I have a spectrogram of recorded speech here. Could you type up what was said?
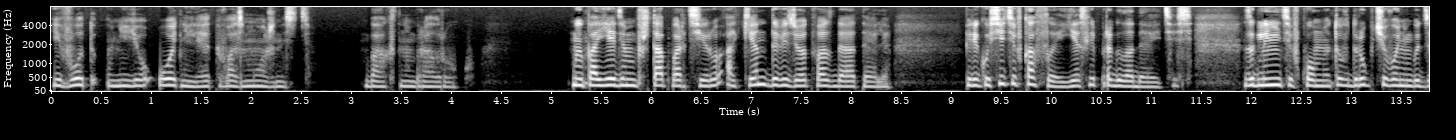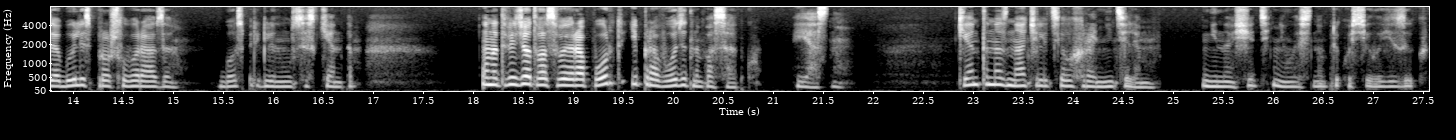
И вот у нее отняли эту возможность. Бахтон убрал руку. «Мы поедем в штаб-квартиру, а Кент довезет вас до отеля. Перекусите в кафе, если проголодаетесь. Загляните в комнату, вдруг чего-нибудь забыли с прошлого раза». Босс приглянулся с Кентом. Он отвезет вас в аэропорт и проводит на посадку. Ясно. Кента назначили телохранителем. Нина ощетинилась, но прикусила язык.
